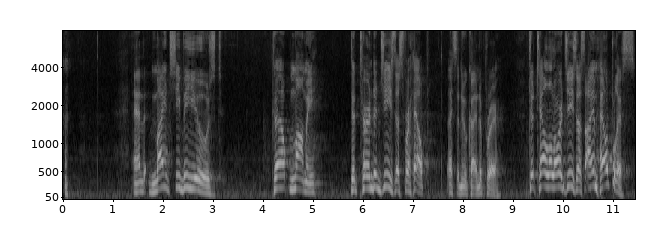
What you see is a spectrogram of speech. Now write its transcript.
and might she be used to help mommy to turn to Jesus for help? That's a new kind of prayer. To tell the Lord Jesus, I am helpless.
